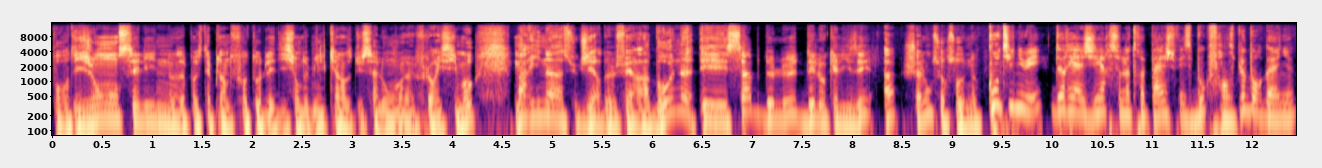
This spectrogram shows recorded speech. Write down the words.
pour Dijon. Céline nous a posté plein de photos de l'édition 2015 du salon euh, Florissimo. Marina suggère de le faire à Beaune et Sab de le délocaliser à Chalon-sur-Saône. Continuez de réagir sur notre page Facebook France Bleu Bourgogne.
